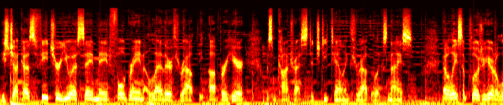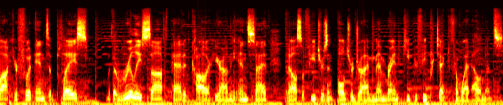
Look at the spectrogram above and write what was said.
These chukkas feature USA made full grain leather throughout the upper here with some contrast stitch detailing throughout that looks nice. Got a lace up closure here to lock your foot into place with a really soft padded collar here on the inside that also features an ultra dry membrane to keep your feet protected from wet elements.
